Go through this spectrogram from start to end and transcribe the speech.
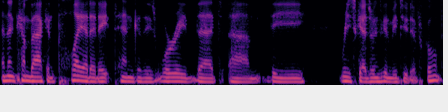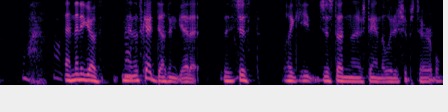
and then come back and play it at 8:10 because he's worried that um, the rescheduling is going to be too difficult. And then he goes, "Man, this guy doesn't get it. He's just like he just doesn't understand the leadership's terrible."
